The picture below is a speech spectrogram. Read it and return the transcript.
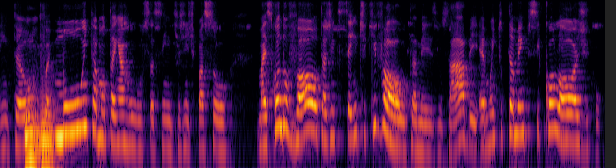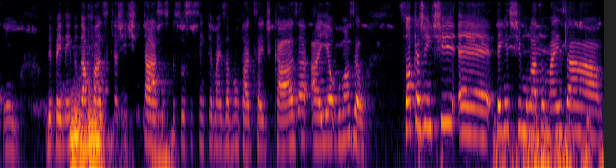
Então, uhum. foi muita montanha russa, assim, que a gente passou. Mas quando volta, a gente sente que volta mesmo, sabe? É muito também psicológico, com dependendo uhum. da fase que a gente está. Se as pessoas se sentem mais à vontade de sair de casa, aí algumas vão. Só que a gente é, tem estimulado mais a,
